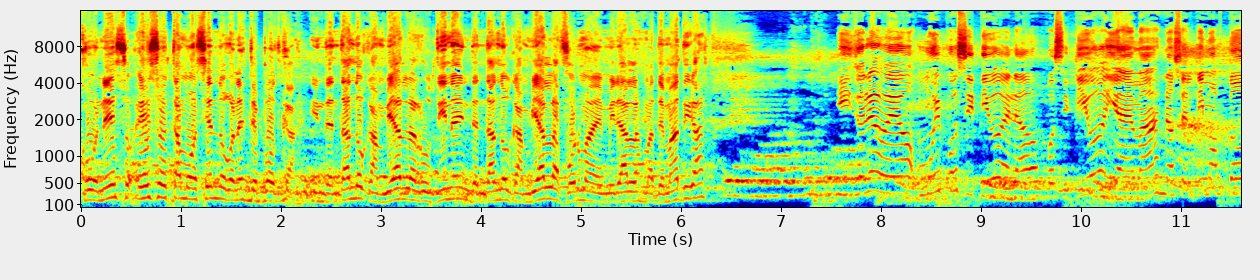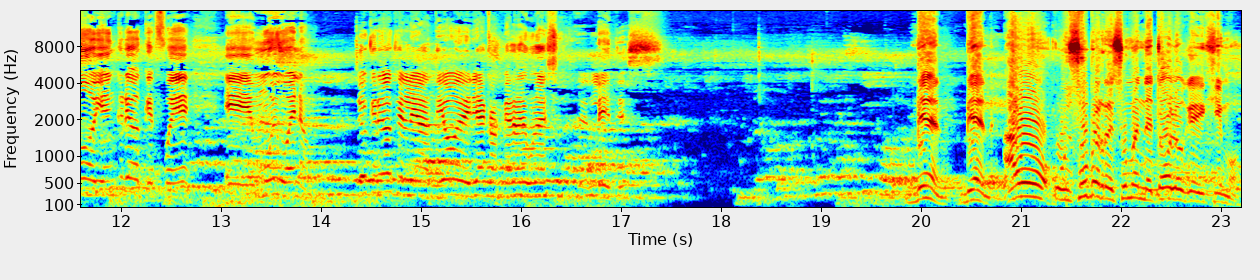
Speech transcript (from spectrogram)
Con eso, eso estamos haciendo con este podcast, intentando cambiar la rutina, intentando cambiar la forma de mirar las matemáticas. Y yo lo veo muy positivo del lado positivo y además nos sentimos todo bien, creo que fue eh, muy bueno. Yo creo que el negativo debería cambiar alguna de sus leyes. Bien, bien, hago un súper resumen de todo lo que dijimos.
